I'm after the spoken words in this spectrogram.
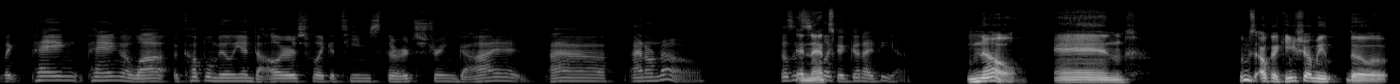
like paying paying a lot a couple million dollars for like a team's third string guy. Uh I don't know. Doesn't And seem like a good idea. no. And let me see, okay, can you show me the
